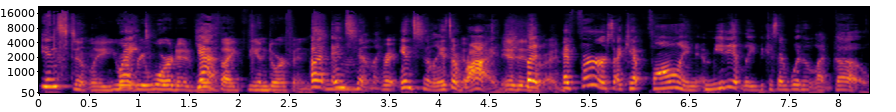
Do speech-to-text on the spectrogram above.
instantly, you Right. were rewarded Yeah. with like the endorphins. uh, Mhm. instantly Right. instantly it's a Yeah. ride it is but a ride. At first, I kept falling immediately because I wouldn't let go.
